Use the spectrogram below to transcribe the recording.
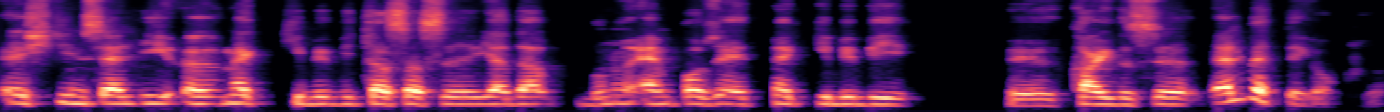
eşcinselliği övmek gibi bir tasası ya da bunu empoze etmek gibi bir e, kaygısı elbette yoktu.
